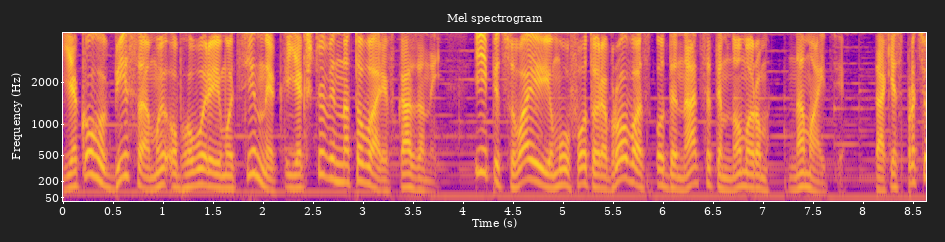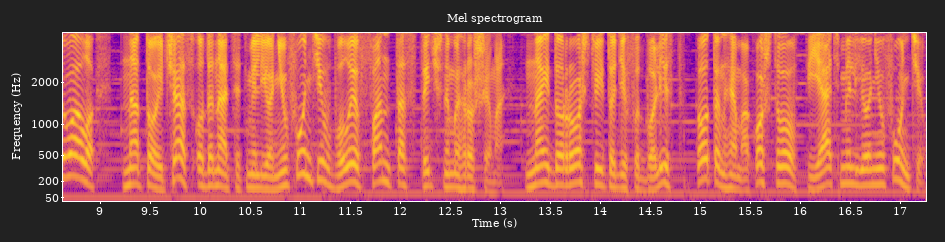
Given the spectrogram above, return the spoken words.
якого біса ми обговорюємо цінник, якщо він на товарі вказаний, і підсуваю йому фото Реброва з 11 номером на майці. Так і спрацювало. На той час 11 мільйонів фунтів були фантастичними грошима. Найдорожчий тоді футболіст Тоттенгема коштував 5 мільйонів фунтів.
